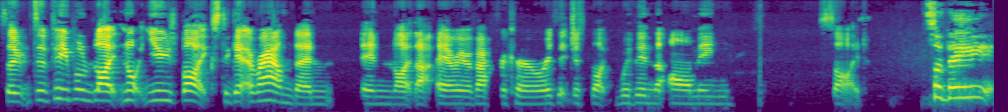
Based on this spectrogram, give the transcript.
So, do people like not use bikes to get around then in like that area of Africa, or is it just like within the army side? so they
